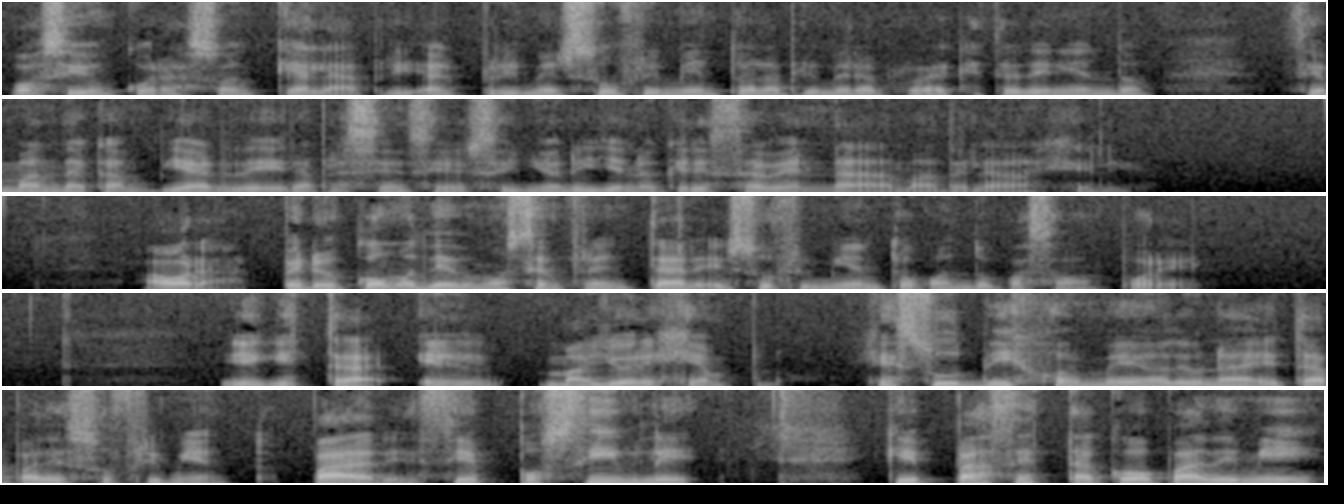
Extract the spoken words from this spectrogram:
o si es un corazón que al primer sufrimiento, a la primera prueba que está teniendo, se manda a cambiar de la presencia del Señor y ya no quiere saber nada más del Evangelio. Ahora, pero ¿cómo debemos enfrentar el sufrimiento cuando pasamos por él? Y aquí está el mayor ejemplo. Jesús dijo en medio de una etapa de sufrimiento, Padre, si es posible que pase esta copa de mí,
